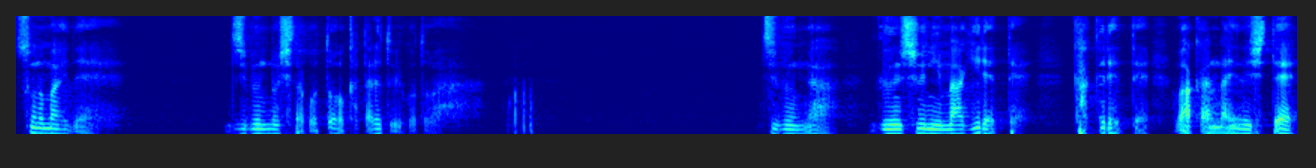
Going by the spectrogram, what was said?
その前で自分のしたことを語るということは自分が群衆に紛れて隠れて分かんないようにして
